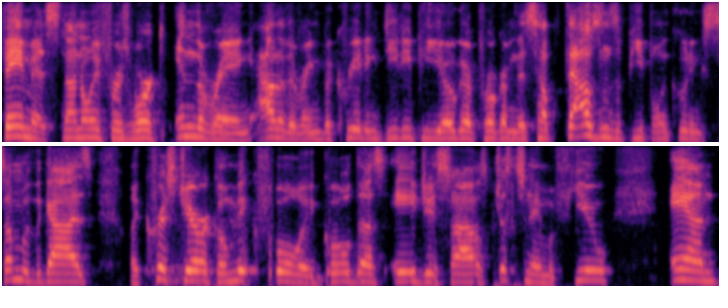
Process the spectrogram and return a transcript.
famous not only for his work in the ring, out of the ring, but creating DDP Yoga, program that's helped thousands of people, including some of the guys like Chris Jericho, Mick Foley, Goldust, AJ Styles, just to name a few. And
